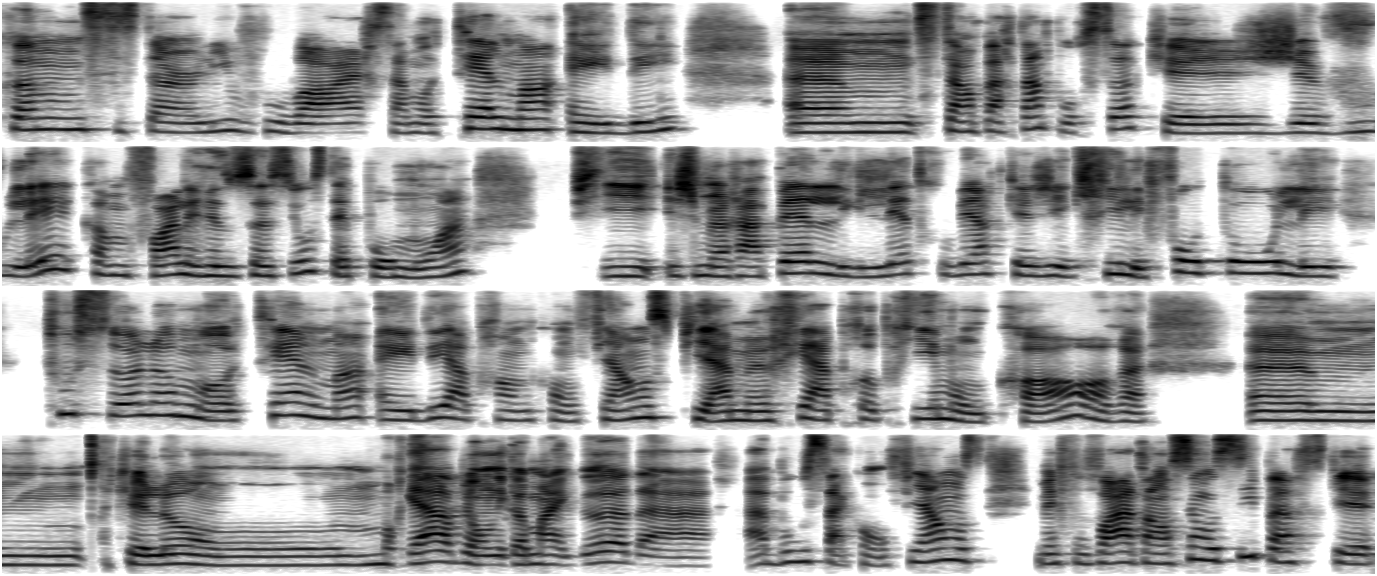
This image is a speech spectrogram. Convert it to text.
comme si c'était un livre ouvert. Ça m'a tellement aidé. Euh, c'était en partant pour ça que je voulais comme faire les réseaux sociaux, c'était pour moi. Puis je me rappelle les lettres ouvertes que j'ai écrites, les photos, les... tout ça m'a tellement aidé à prendre confiance puis à me réapproprier mon corps. Euh, que là, on, me regarde et on est comme, my God, à, à sa confiance. Mais il faut faire attention aussi parce que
